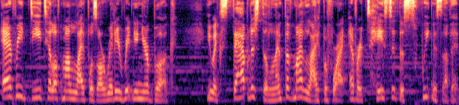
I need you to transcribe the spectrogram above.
Every detail of my life was already written in your book. You established the length of my life before I ever tasted the sweetness of it.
